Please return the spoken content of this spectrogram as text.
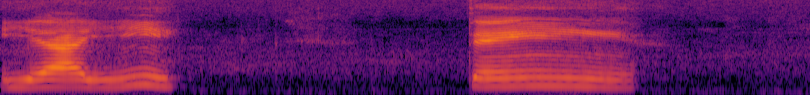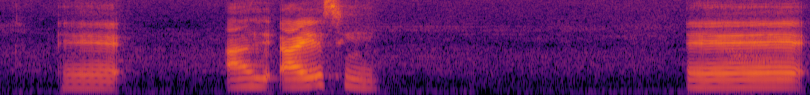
E aí tem. É... Aí assim. É...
